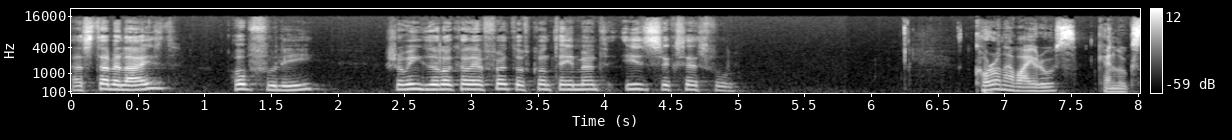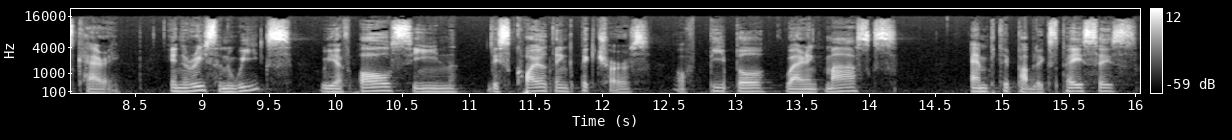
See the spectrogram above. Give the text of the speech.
has stabilized, hopefully, showing the local effort of containment is successful. Coronavirus can look scary. In recent weeks, we have all seen disquieting pictures of people wearing masks, empty public spaces,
